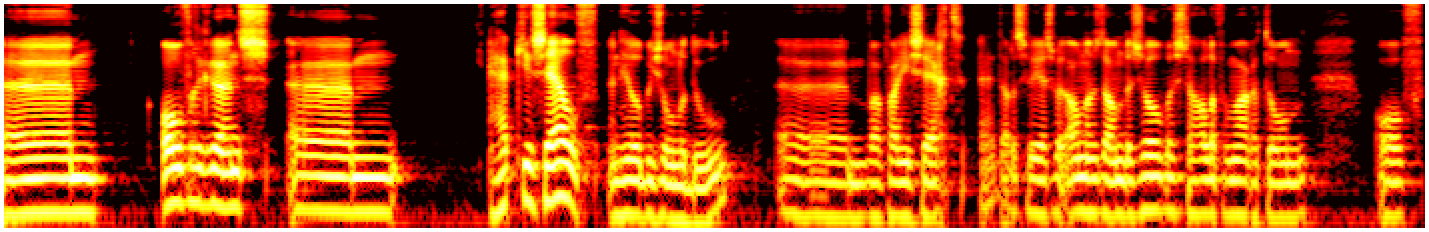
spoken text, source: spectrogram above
Um, overigens, um, heb je zelf een heel bijzonder doel? Um, waarvan je zegt, dat is weer eens wat anders dan de zoveelste halve marathon... of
